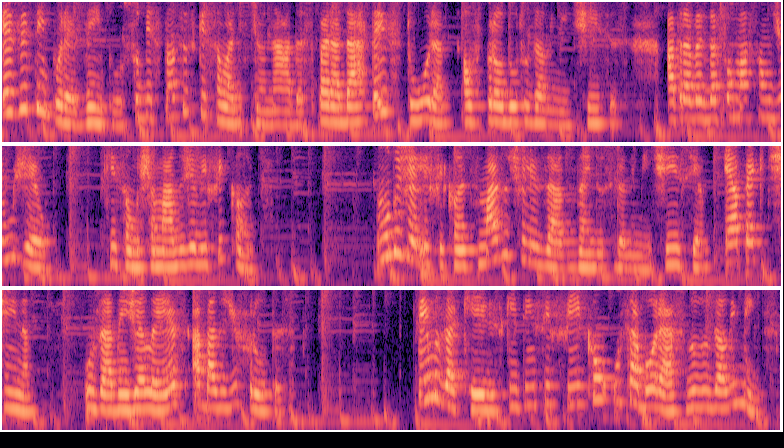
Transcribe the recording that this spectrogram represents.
Existem, por exemplo, substâncias que são adicionadas para dar textura aos produtos alimentícios através da formação de um gel, que são chamados gelificantes. Um dos gelificantes mais utilizados na indústria alimentícia é a pectina, usada em geleias à base de frutas. Temos aqueles que intensificam o sabor ácido dos alimentos,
